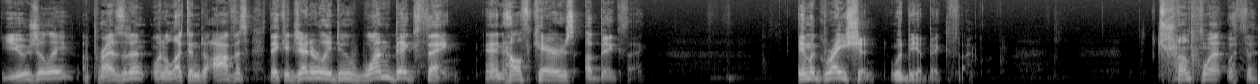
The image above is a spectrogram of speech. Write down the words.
Usually, a president, when elected into office, they could generally do one big thing, and health healthcare's a big thing. Immigration would be a big thing. Trump went with the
